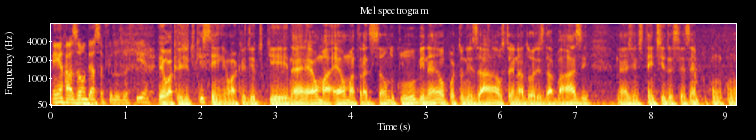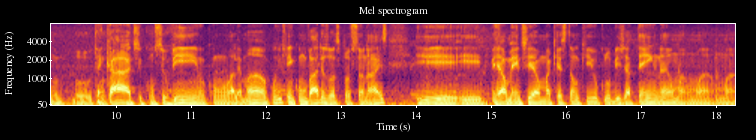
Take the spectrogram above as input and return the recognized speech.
em razão dessa filosofia? Eu acredito que sim. Eu acredito que né, é, uma, é uma tradição do clube, né, oportunizar os treinadores da base né? A gente tem tido esse exemplo com, com o Tencate, com o Silvinho, com o Alemão, com, enfim, com vários outros profissionais e, e realmente é uma questão que o clube já tem, né? Uma, uma, uma,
